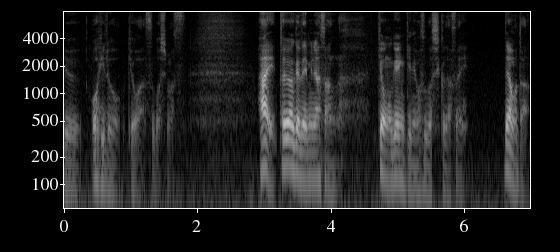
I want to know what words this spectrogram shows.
いうお昼を今日は過ごします。はいというわけで皆さん今日も元気にお過ごしください。ではまた。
